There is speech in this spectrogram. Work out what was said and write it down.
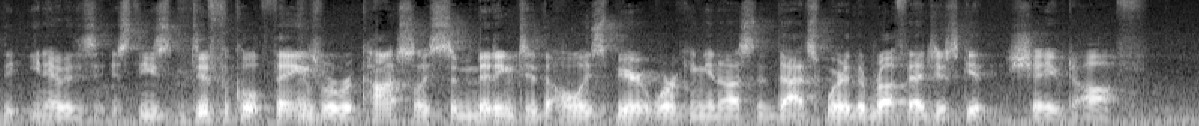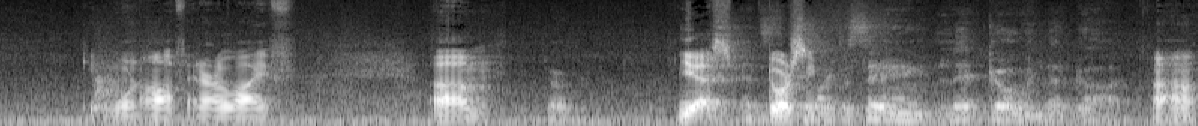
the, you know, it's, it's, these difficult things where we're constantly submitting to the Holy Spirit working in us that that's where the rough edges get shaved off, get worn off in our life. Um, So yes, it's Dorsey. Like the saying, let go and let God. Uh huh.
